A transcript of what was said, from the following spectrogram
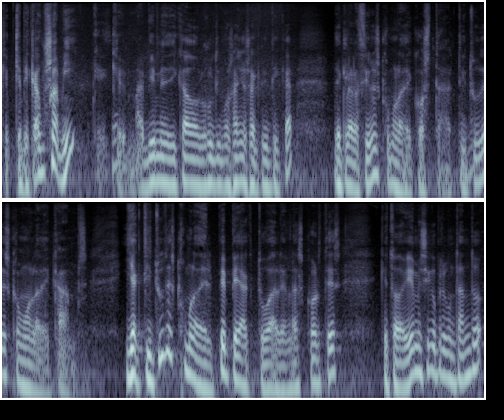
que, que, me causa a mí, que, sí. que más bien me he dedicado los últimos años a criticar, declaraciones como la de Costa, actitudes como la de Camps y actitudes como la del PP actual en las Cortes, que todavía me sigo preguntando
